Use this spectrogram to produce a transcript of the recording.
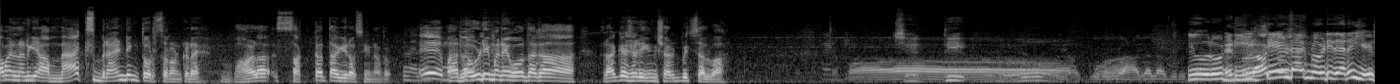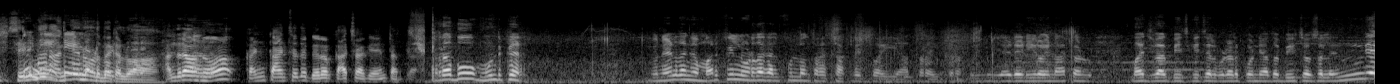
ಆಮೇಲೆ ನನಗೆ ಆ ಮ್ಯಾಕ್ಸ್ ಬ್ರ್ಯಾಂಡಿಂಗ್ ತೋರಿಸ್ತಾರೆ ಒಂದ್ ಕಡೆ. ಬಹಳ ಸಖತ್ತಾಗಿರೋ ಸೀನ್ ಅದು. ಆ ರೌಡಿ ಮನೆಗೆ ಹೋದಾಗ ರಾಕೇಶ್ ಅಡಿಗೆ ಶರ್ಟ್ ಬಿಚ್ಚಲ್ವಾ? ಇವರು ಡೀಟೇಲ್ಡ್ ಆಗಿ ನೋಡಿದ್ದಾರೆ ಎಷ್ಟು ಸಿನಿಮಾ ಹಂಗೆ ನೋಡ್ಬೇಕಲ್ವಾ? ಅಂದ್ರೆ ಅವನು ಕಣ್ ಕಾಣಿಸದೆ ಬೇರೆಯವ್ರ ಕಾಚಾಗೆ ಅಂತ ಅರ್ಥ. ಪ್ರಭು ಮುಂಡ್ಕರ್. ಇವ್ನು ಹೇಳ್ದಂಗೆ ಮರ್ಫಿಲ್ ನೋಡಿದಾಗ ಅಲ್ಲಿ ಫುಲ್ ಒಂಥರ ಚಾಕ್ಲೇಟ್ ಬಾಯ್ ಆ ತರ ಈ ತರ ಫುಲ್ ಎರಡೆರಡು ಹೀರೋಯಿನ್ ಹಾಕೊಂಡು ಮಜ್ವಾಗಿ ಬೀಚ್ ಗೀಚಲ್ಲಿ ಓಡಾಡ್ಕೊಂಡು ಅಥವಾ ಬೀಚ್ ಹೌಸಲ್ಲಿ ಹಿಂಗೆ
